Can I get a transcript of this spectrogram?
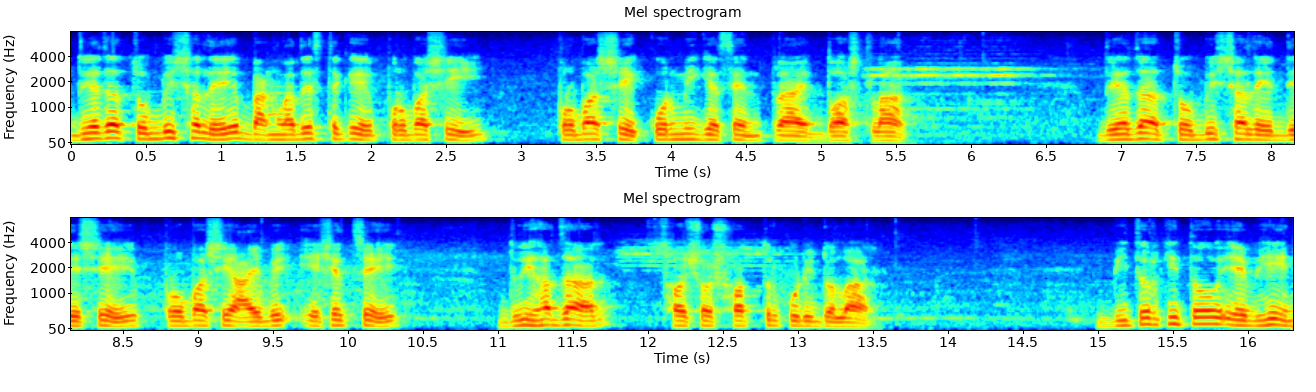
দুই হাজার চব্বিশ সালে বাংলাদেশ থেকে প্রবাসী, প্রবাসে কর্মী গেছেন প্রায় দশ লাখ। দুই হাজার চব্বিশ সালে দেশে প্রবাসী আয় এসেছে দুই হাজার ছয়শো সত্তর কোটি ডলার। বিতর্কিত এভিন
